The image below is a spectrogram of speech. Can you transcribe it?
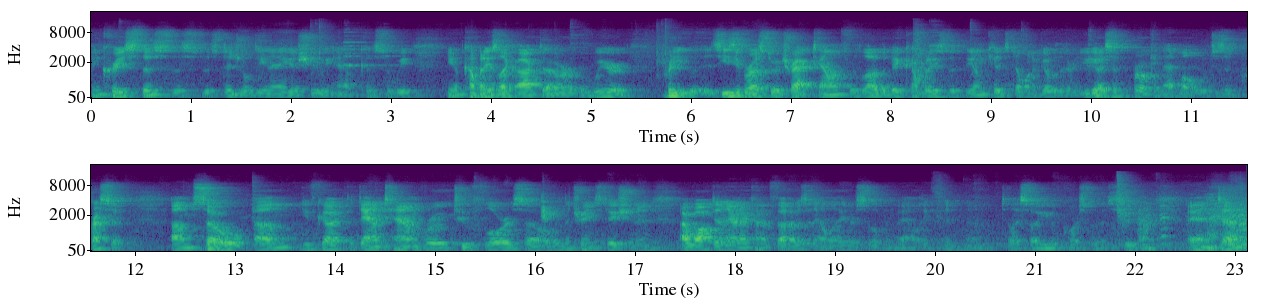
increase this, this, this digital DNA issue we have. Because we, you know, companies like Okta are, we're, pretty. It's easy for us to attract talent. For a lot of the big companies, that the young kids don't want to go there. You guys have broken that mold, which is impressive. Um, so um, you've got the downtown group, two floors uh, over in the train station, and I walked in there and I kind of thought I was in LA or Silicon Valley, and, until I saw you, of course, with a suit on. And um,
